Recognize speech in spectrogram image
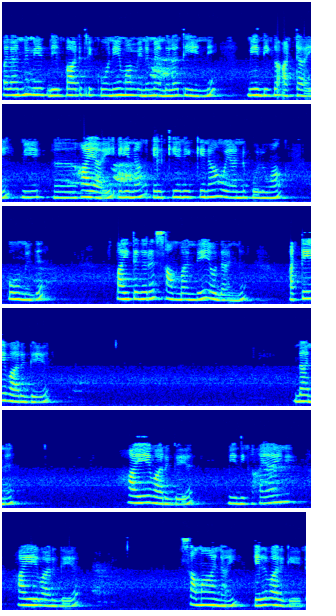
බලන්න මේ නිල් පාට ත්‍රිකෝණේ මම වෙනම ඇඳලා තියෙන්නේ. මේ දිග 8යි මේ 6යි. එහෙනම් L කියන එකේනා හොයන්න පුළුවන් කොහොමද? පයිතගරස් සම්බන්ධය යොදන්න. 8 වර්ගය ධන 6 වර්ගය මේ දිග 6යිනේ 6 වර්ගය සමානයි L වර්ගයට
